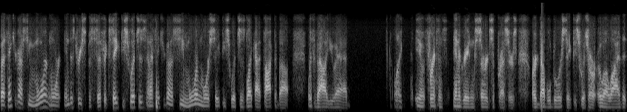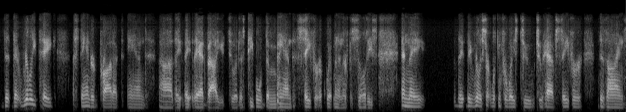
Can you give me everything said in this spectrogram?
But I think you're going to see more and more industry-specific safety switches, and I think you're going to see more and more safety switches, like I talked about, with value add. Like, you know, for instance, integrating surge suppressors or double door safety switch or OLI that, that, that really take a standard product and uh, they, they, they add value to it as people demand safer equipment in their facilities. And they they, they really start looking for ways to to have safer designs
